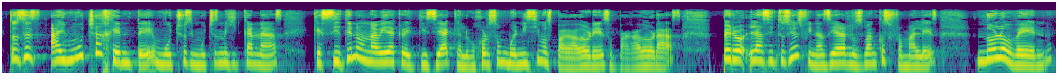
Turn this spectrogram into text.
Entonces, hay mucha gente, muchos y muchas mexicanas, que sí tienen una vida crediticia, que a lo mejor son buenísimos pagadores o pagadoras, pero las instituciones financieras, los bancos formales, no lo ven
